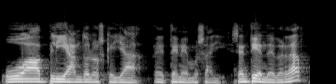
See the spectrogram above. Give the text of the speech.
o ampliando los que ya eh, tenemos ahí. ¿Se entiende, verdad?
